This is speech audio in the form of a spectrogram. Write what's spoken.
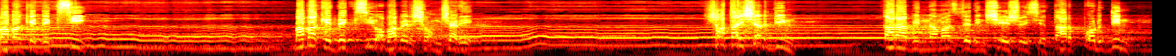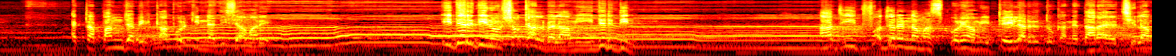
বাবাকে দেখছি বাবাকে দেখছি অভাবের সংসারে। সাতাইশের দিন তারাবির নামাজ যেদিন শেষ হয়েছে তারপর দিন একটা পাঞ্জাবির কাপড় কিনা দিছে আমারে। ঈদের দিনও সকালবেলা আমি ঈদের দিন আজ ঈদ ফজরের নামাজ পড়ে আমি টেইলারের দোকানে দাঁড়ায় ছিলাম।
